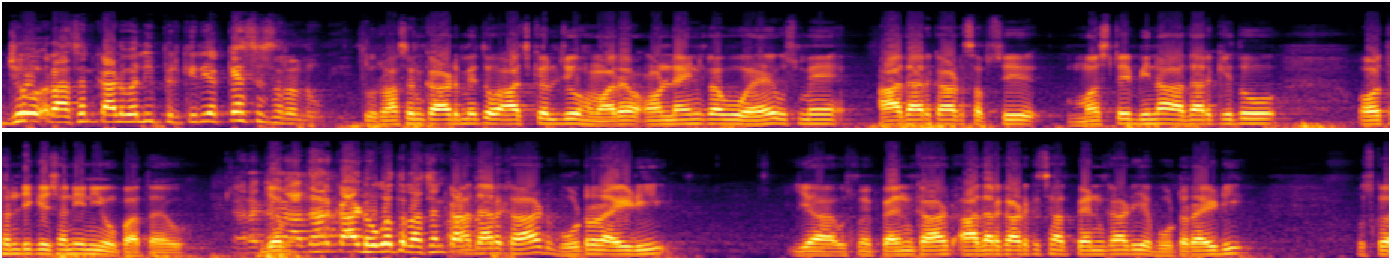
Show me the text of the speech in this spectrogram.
जो राशन कार्ड वाली प्रक्रिया कैसे सरल होगी? तो राशन कार्ड में तो आजकल जो हमारा ऑनलाइन का वो है उसमें आधार कार्ड सबसे मस्ट है। बिना आधार के तो ऑथेंटिकेशन ही नहीं हो पाता है वो। जब आधार कार्ड होगा तो ration card Aadhaar card voter ID या उसमें पैन कार्ड आधार कार्ड के साथ पैन कार्ड या वोटर आईडी उसका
